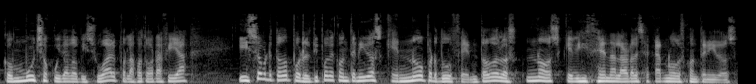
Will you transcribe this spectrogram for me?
con mucho cuidado visual por la fotografía y sobre todo por el tipo de contenidos que no producen, todos los nos que dicen a la hora de sacar nuevos contenidos,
